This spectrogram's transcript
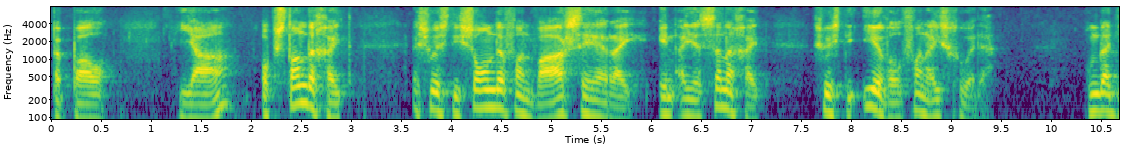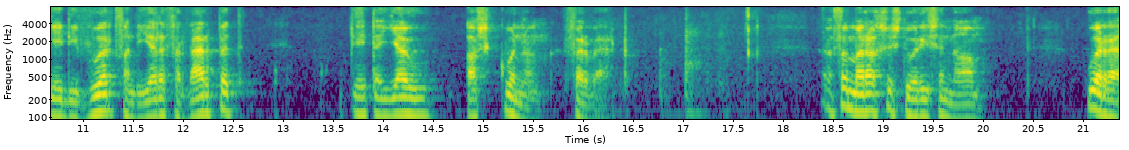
bepaal: Ja, opstandigheid is soos die sonde van waarsêery en eie sinnigheid soos die ewel van huisgode. Omdat jy die woord van die Here verwerp het, het hy jou as koning verwerp. 'n Vanmiddag se storie se naam ore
